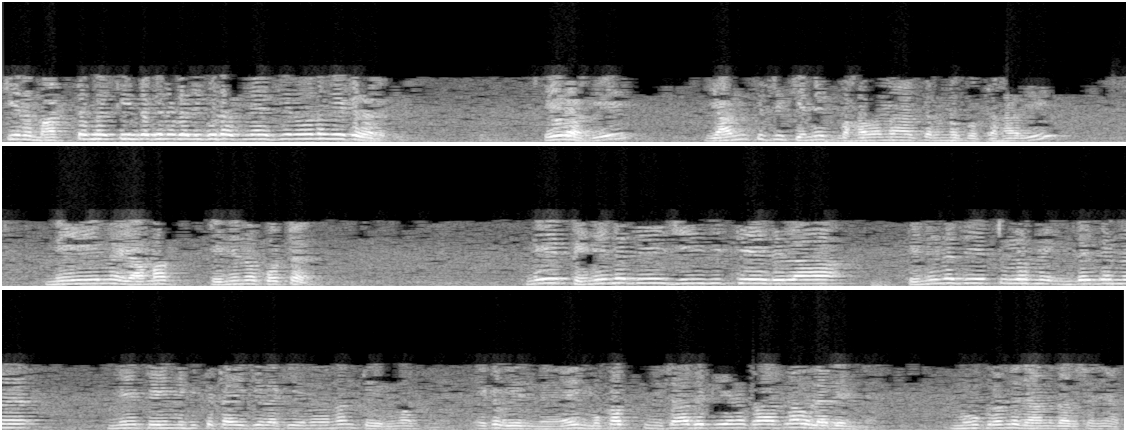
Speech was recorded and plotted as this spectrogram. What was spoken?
කියන මට්ටමක ඉඳගෙන වැලි ගොඩක් නැහැ කියනවනම් ඒක වැරදි. ඒ වගේ යම් කිසි කෙනෙක් භාවනා කරනකොට හරි මේම යමක් පෙනෙනකොට මේ පෙනෙන දේ ජීවිතයේ වෙලා පෙනෙන දේ තුලම ඉඳගෙන මේ පේන්නේ හිතටයි කියලා කියනවා නම් තේරුමක් නෑ. ඒක වෙන්නේ නෑ. ඇයි මොකක් නිසාද කියන කාරණාව ලැබෙන්නේ නෑ. මොහු කරන ඥාන දර්ශනයක්.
